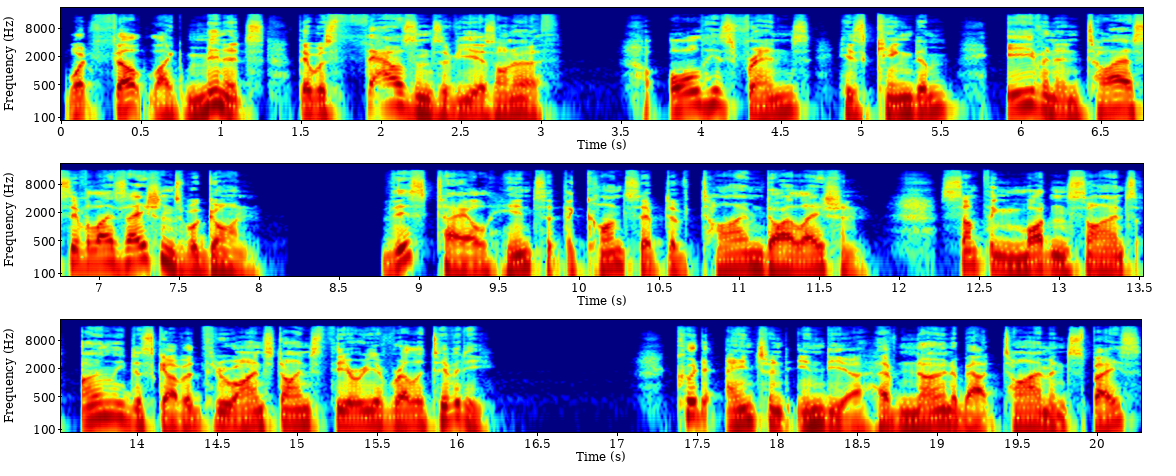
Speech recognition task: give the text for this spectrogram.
What felt like minutes, there was thousands of years on Earth. All his friends, his kingdom, even entire civilizations were gone. This tale hints at the concept of time dilation, something modern science only discovered through Einstein's theory of relativity. Could ancient India have known about time and space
